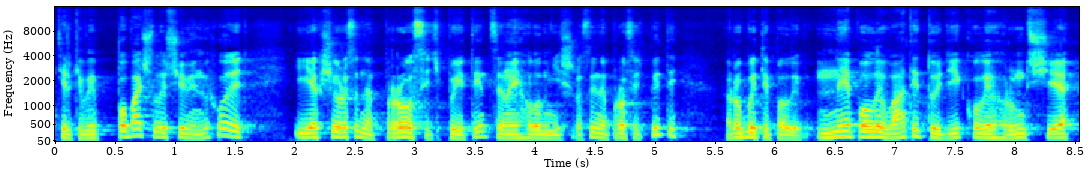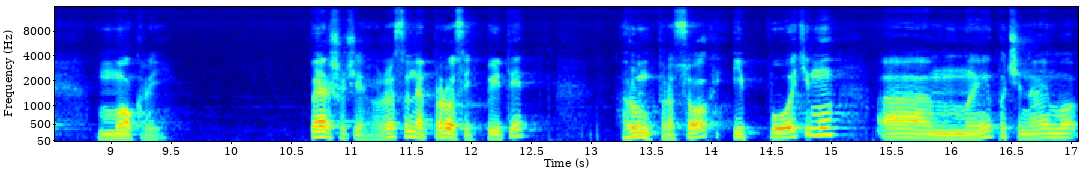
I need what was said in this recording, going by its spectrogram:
Тільки ви побачили, що він виходить. І якщо рослина просить пити, це найголовніше, рослина просить пити, робити полив. Не поливати тоді, коли ґрунт ще мокрий. В першу чергу, рослина просить пити, ґрунт просох, і потім е, ми починаємо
